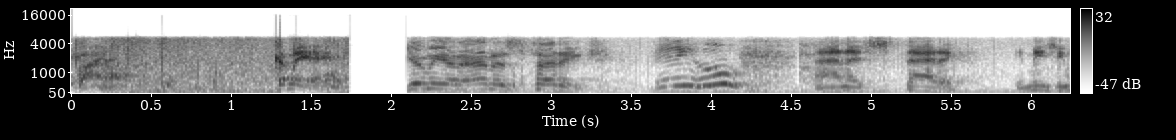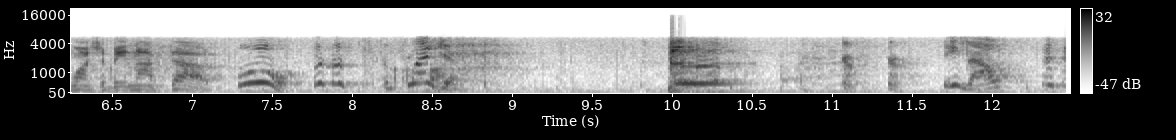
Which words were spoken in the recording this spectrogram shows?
Porcupine, come here. Give me an anesthetic. Any who? Anesthetic. He means he wants to be knocked out. Oh, a pleasure. Oh. He's out.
